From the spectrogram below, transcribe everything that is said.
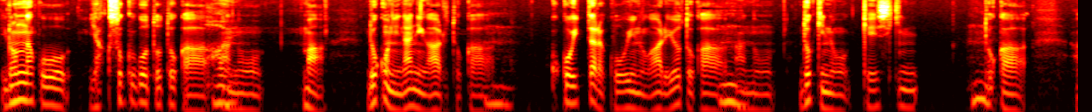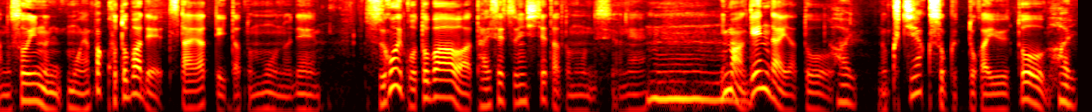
いろんなこう約束事とか、はい。あのまあどこに何があるとか、うんここ行ったらこういうのがあるよとか、うんあの土器の形式とか、あのそういうのもやっぱ言葉で伝え合っていたと思うのですごい言葉は大切にしてたと思うんですよね。うん今現代だと、はい。口約束とか言うとはい。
